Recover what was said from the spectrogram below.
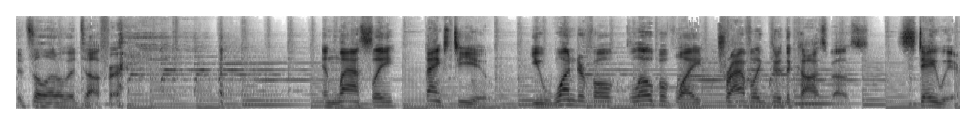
it's a little bit tougher. and lastly, thanks to you, you wonderful globe of light traveling through the cosmos. Stay weird.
